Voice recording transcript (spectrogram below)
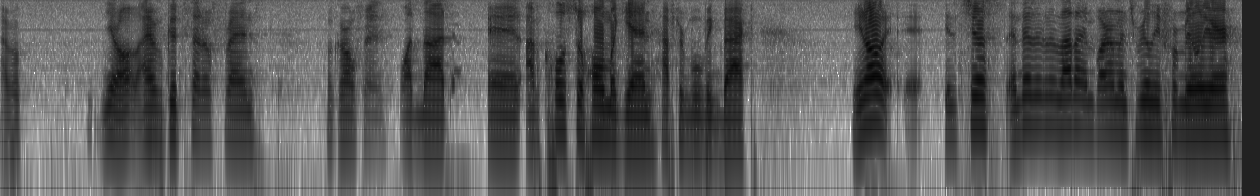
I have a, you know, I have a good set of friends, a girlfriend, whatnot, and I'm close to home again after moving back. You know, it's just, and then a lot of environments really familiar.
